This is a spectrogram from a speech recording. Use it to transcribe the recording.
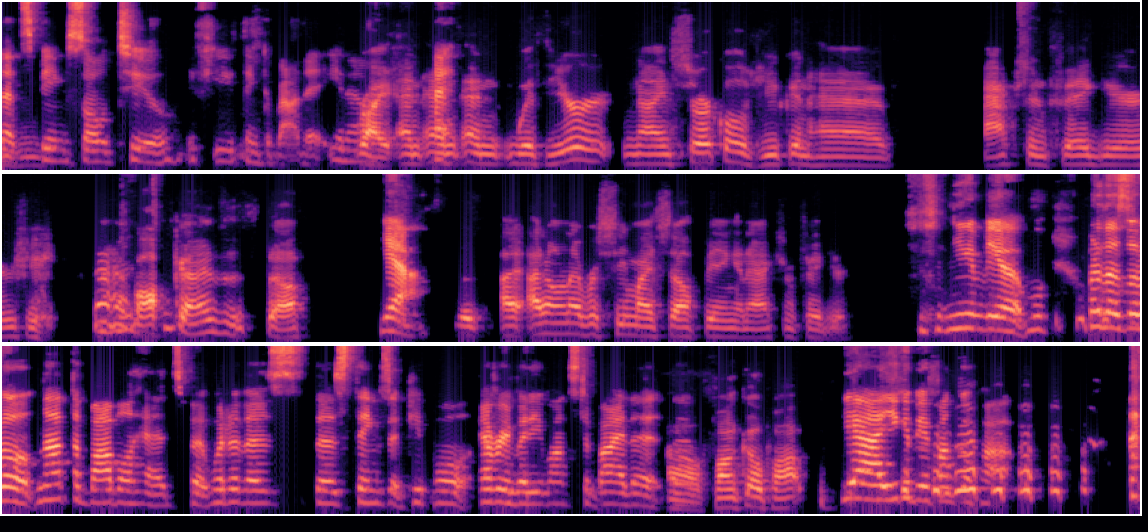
that's Mhm. being sold too if you think about it, you know. Right, and I- and and with your nine circles, you can have action figures. You can have Mhm. all kinds of stuff. Yeah. I, I don't ever see myself being an action figure. you can be a what are those little not the bobbleheads, but what are those those things that people everybody wants to buy that, that Oh, Funko Pop? yeah, you could be a Funko Pop.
